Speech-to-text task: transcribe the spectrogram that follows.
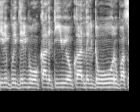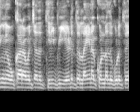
திருப்பி திருப்பி உட்காந்து டிவி உட்காந்துக்கிட்டு ஒவ்வொரு பசங்களையும் உட்கார வச்சு அதை திருப்பி எடுத்து லைனை கொண்டு வந்து கொடுத்து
